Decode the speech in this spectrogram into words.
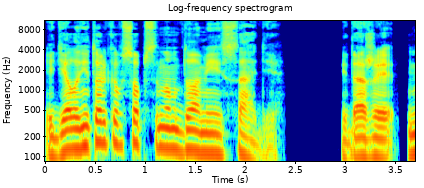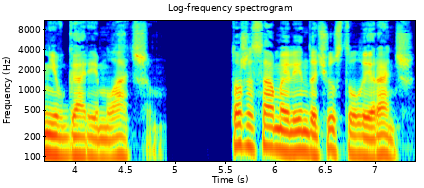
И дело не только в собственном доме и саде, и даже не в Гарри-младшем. То же самое Линда чувствовала и раньше.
